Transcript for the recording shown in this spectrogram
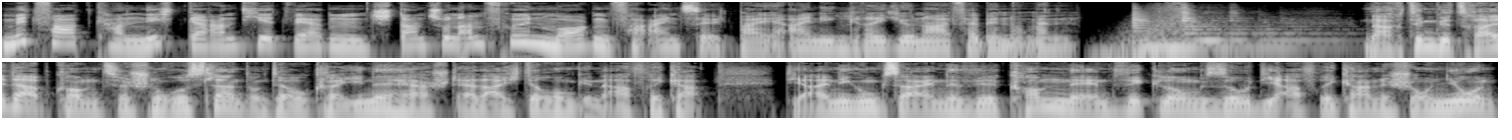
Mitfahrt kann nicht garantiert werden, stand schon am frühen Morgen vereinzelt bei einigen Regionalverbindungen. Nach dem Getreideabkommen zwischen Russland und der Ukraine herrscht Erleichterung in Afrika. Die Einigung sei eine willkommene Entwicklung, so die Afrikanische Union.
